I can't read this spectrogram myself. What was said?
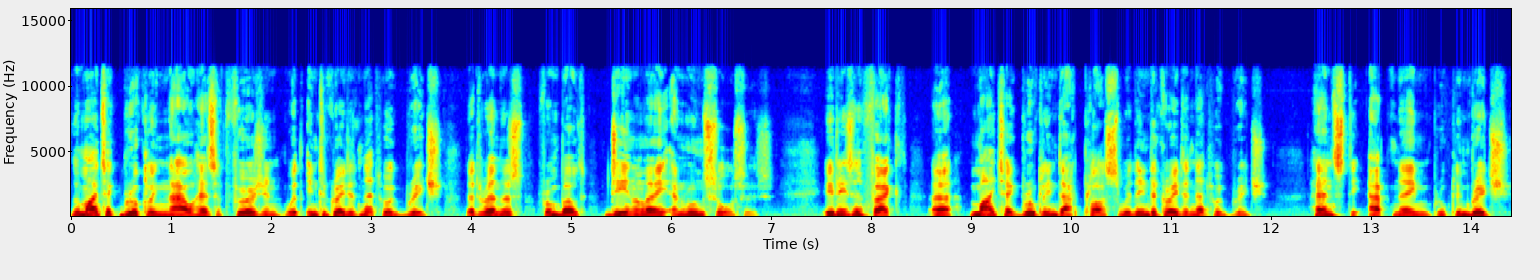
The Mytek Brooklyn now has a version with integrated network bridge that renders from both DLNA and Roon sources. It is in fact a Mytek Brooklyn DAC Plus with integrated network bridge, hence the app name Brooklyn Bridge.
